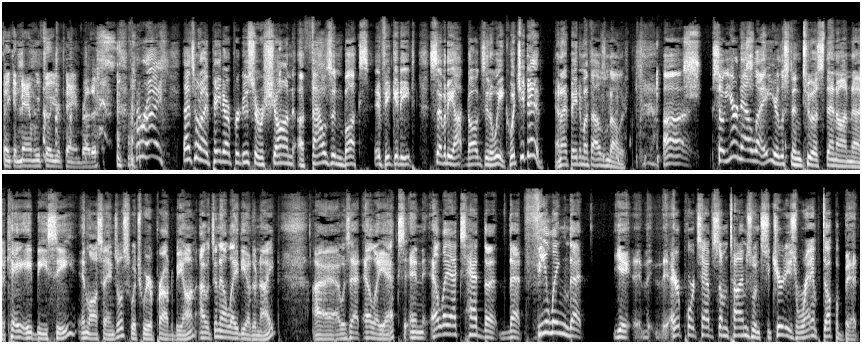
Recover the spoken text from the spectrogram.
thinking, man, we feel your pain, brother. right. That's when I paid our producer Sean a thousand bucks if he could eat 70 hot dogs in a week, which he did. And I paid him a thousand dollars. Uh, so you're in LA. You're listening to us then on uh, KABC in Los Angeles, which we are proud to be on. I was in LA the other night. I was at LAX, and LAX had the that feeling that yeah, the airports have sometimes when security's ramped up a bit.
